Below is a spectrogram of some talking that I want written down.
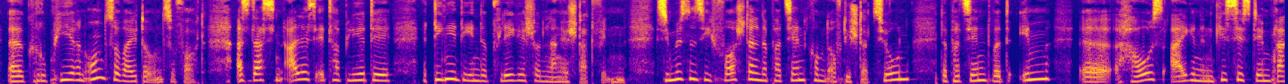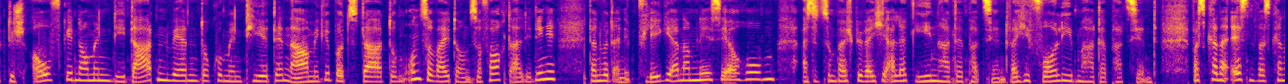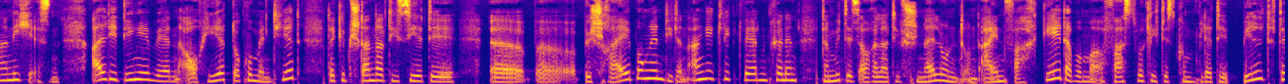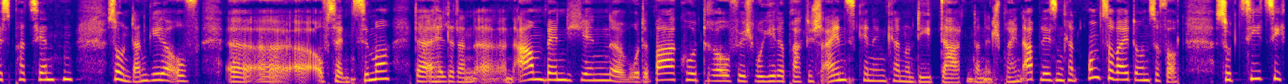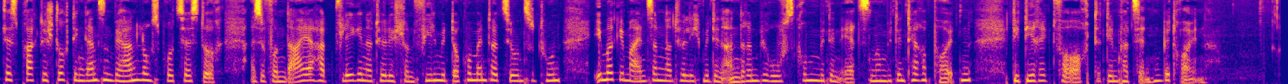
eingruppieren und so weiter und so fort. Also das sind alles etablierte Dinge, die in der Pflege schon lange stattfinden. Sie müssen sich vorstellen, der Patient kommt auf die Station, der Patient wird im äh, hauseigenen KISS-System praktisch aufgenommen, die Daten werden dokumentiert, der Name, Geburtsdatum und so weiter und so fort, all die Dinge. Dann wird eine Pflegeanamnese erhoben, also zum Beispiel, welche Allergien hat der Patient, welche Vorlieben hat der Patient, was kann er essen, was kann er nicht essen. All die Dinge werden auch hier dokumentiert. Da gibt es standardisierte äh, äh, Beschreibungen, die dann angeklickt werden können, damit es auch relativ schnell und, und einfach geht, aber man erfasst wirklich das komplette komplette Bild des Patienten. So, und dann geht er auf, äh, äh, auf sein Zimmer, da erhält er dann äh, ein Armbändchen, äh, wo der Barcode drauf ist, wo jeder praktisch einscannen kann und die Daten dann entsprechend ablesen kann und so weiter und so fort. So zieht sich das praktisch durch den ganzen Behandlungsprozess durch. Also von daher hat Pflege natürlich schon viel mit Dokumentation zu tun, immer gemeinsam natürlich mit den anderen Berufsgruppen, mit den Ärzten und mit den Therapeuten, die direkt vor Ort den Patienten betreuen.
